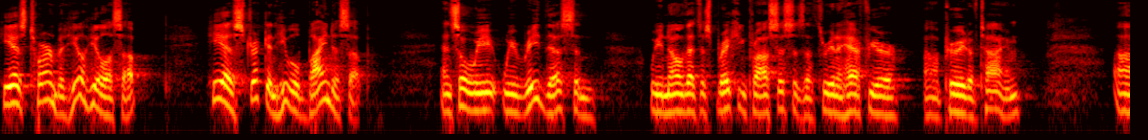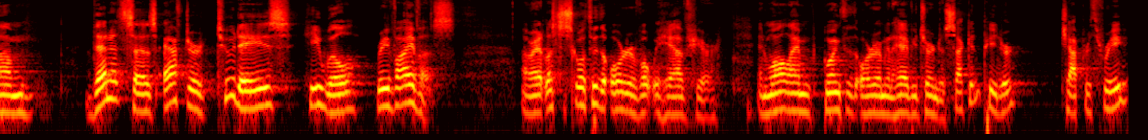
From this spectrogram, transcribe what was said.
He has torn, but he'll heal us up. He has stricken, he will bind us up. And so we, we read this and we know that this breaking process is a three and a half year uh, period of time. Um, then it says, after two days, he will revive us. All right, let's just go through the order of what we have here. And while I'm going through the order, I'm going to have you turn to 2 Peter chapter 3,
